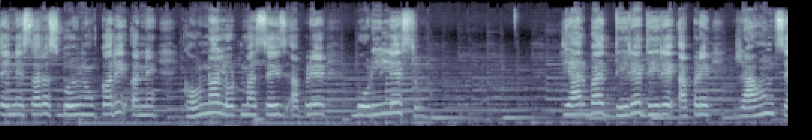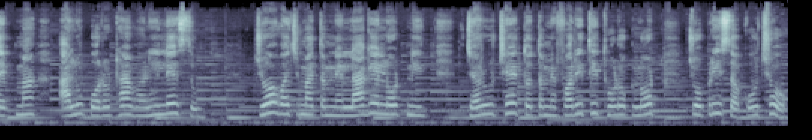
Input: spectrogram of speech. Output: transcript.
તેને સરસ ગોયણું કરી અને ઘઉંના લોટમાં સહેજ આપણે બોળી લેશું. ત્યારબાદ ધીરે ધીરે આપણે રાઉન્ડ શેપમાં આલુ પરોઠા વણી લેશું. જો વચમાં તમને લાગે લોટની જરૂર છે તો તમે ફરીથી થોડોક લોટ ચોપડી શકો છો.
